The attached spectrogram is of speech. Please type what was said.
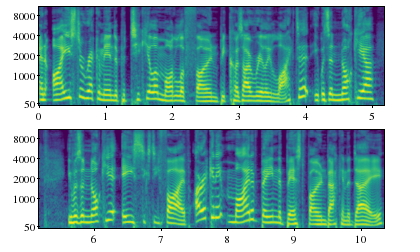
and I used to recommend a particular model of phone because I really liked it. It was a Nokia. It was a Nokia E65. I reckon it might have been the best phone back in the day.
